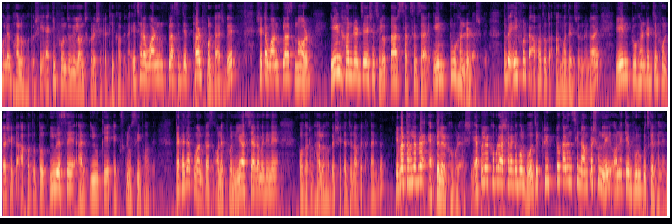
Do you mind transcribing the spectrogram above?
হলে ভালো হতো, সেই একই ফোন যদি লঞ্চ করে সেটা ঠিক হবে না। এছাড়া ওয়ান প্লাসের যে থার্ড ফোনটা আসবে, সেটা ওয়ান প্লাস নর্ড এন হান্ড্রেড যে এসেছিল, তার সাকসেসার এন টু হান্ড্রেড আসবে। তবে এই ফোনটা আপাতত আমাদের জন্য নয়। এন টু হান্ড্রেড যে ফোনটা সেটা আপাতত ইউএসএ আর ইউকে এক্সক্লুসিভ হবে। দেখা যাক ওয়ানপ্লাস অনেক ফোন নিয়ে আসছে আগামী দিনে। কতটা ভালো হবে সেটার জন্য অপেক্ষা থাকবে। এবার তাহলে আমরা অ্যাপেলের খবরে আসি। অ্যাপেলের খবরে আসার আগে বলব যে ক্রিপ্টোকারেন্সি নামটা শুনলেই অনেকে ভুরু কুচকে ফেলেন।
